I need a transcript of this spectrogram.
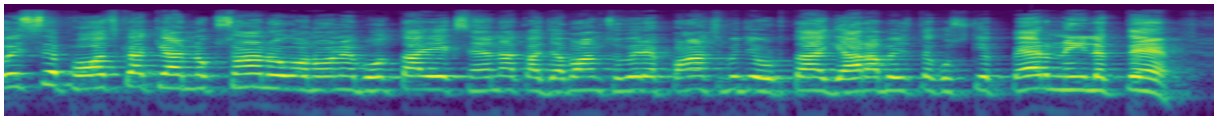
और इससे फौज का क्या नुकसान होगा? उन्होंने बोलता है, एक सेना का जवान सवेरे पाँच बजे उठता है, ग्यारह बजे तक उसके पैर नहीं लगते हैं।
